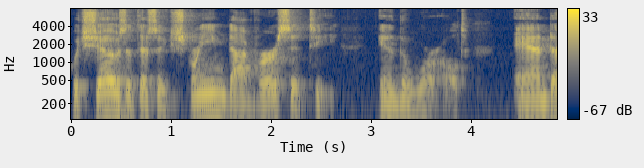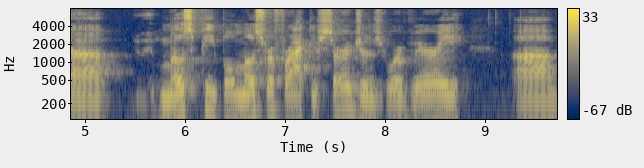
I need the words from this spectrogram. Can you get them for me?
which shows that there's extreme diversity in the world. And uh, most people, most refractive surgeons were very, uh,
